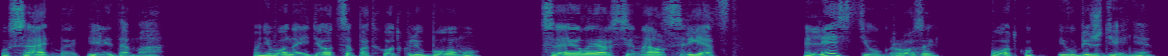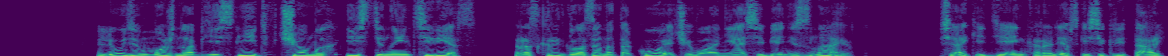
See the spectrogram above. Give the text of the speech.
усадьбы или дома. У него найдется подход к любому, целый арсенал средств, лесть и угрозы, подкуп и убеждения. Людям можно объяснить, в чем их истинный интерес, раскрыть глаза на такое, чего они о себе не знают. Всякий день королевский секретарь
